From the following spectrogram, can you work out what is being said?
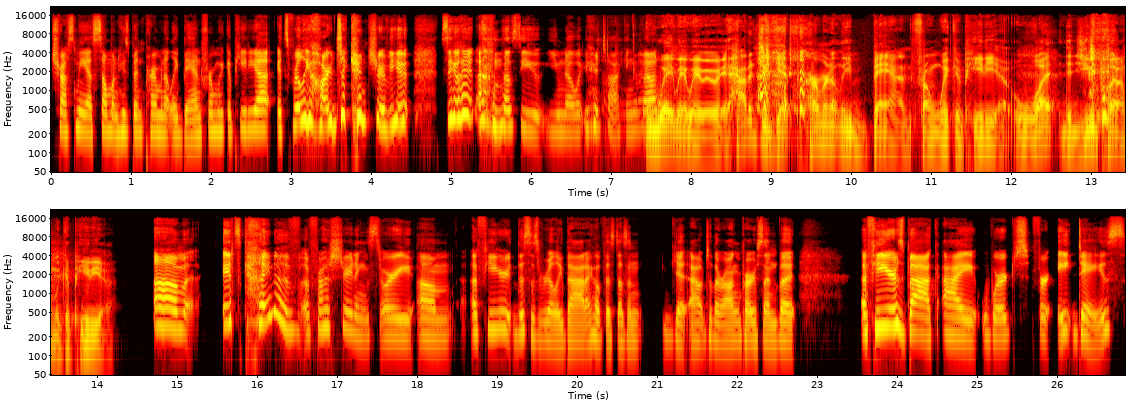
trust me as someone who's been permanently banned from Wikipedia, it's really hard to contribute to it unless you you know what you're talking about. Wait, wait, wait, wait, wait. How did you get permanently banned from Wikipedia? What did you put on Wikipedia? Um it's kind of a frustrating story. Um a few this is really bad. I hope this doesn't get out to the wrong person, but a few years back I worked for 8 days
